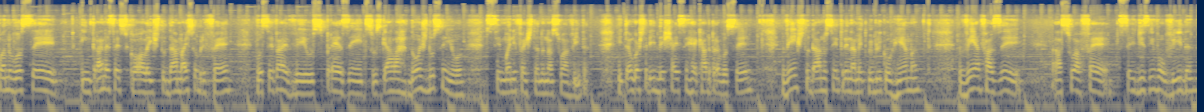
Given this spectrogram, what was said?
quando você entrar nessa escola e estudar mais sobre fé, você vai ver os presentes, os galardões do Senhor se manifestando na sua vida. Então eu gostaria de deixar esse recado para você. Venha estudar no Centro Treinamento Bíblico Rema, venha fazer a sua fé ser desenvolvida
